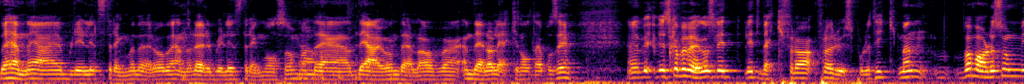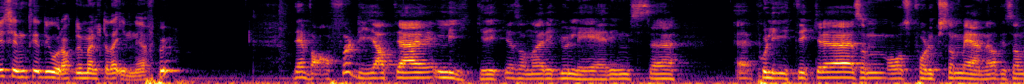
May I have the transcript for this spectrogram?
det hender jeg blir litt streng med dere, og det hender dere blir litt streng med også. Men det, det er jo en del, av, en del av leken, holdt jeg på å si. Eh, Vi skal bevege oss litt, litt vekk fra, fra ruspolitikk. Men hva var det som i sin tid gjorde at du meldte deg inn i FPU? Det var fordi at jeg liker ikke sånne reguleringspolitikere som, og folk som mener at de som,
